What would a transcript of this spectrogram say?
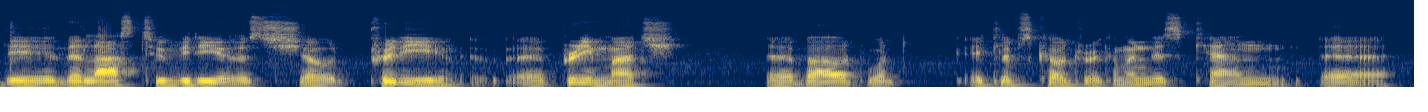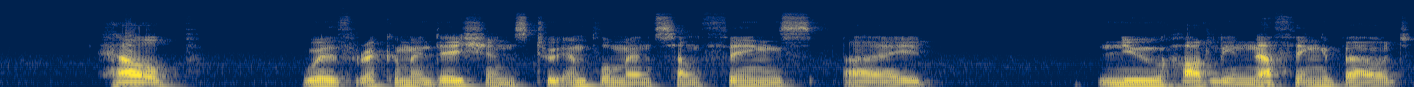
the the last two videos showed pretty uh, pretty much about what Eclipse Code Recommenders can uh, help with recommendations to implement some things I knew hardly nothing about,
